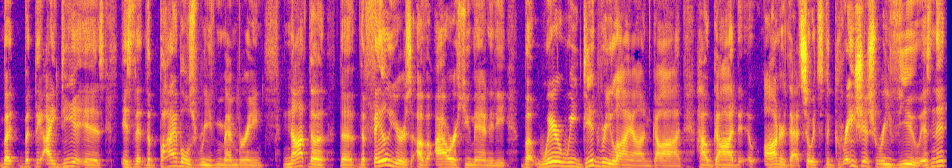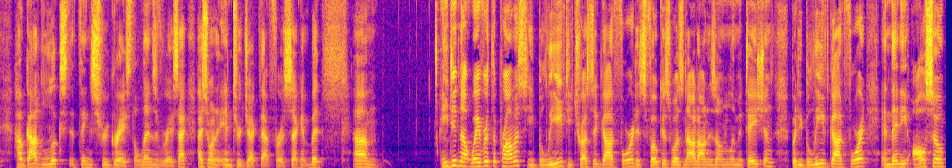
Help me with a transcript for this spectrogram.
But but the idea is, is that the Bible's remembering not the, the, the failures of our humanity, but where we did rely on God, how God honored that. So it's the gracious review, isn't it? How God looks at things through grace, the lens of grace. I, I just want to interject that for a second. But um, he did not waver at the promise. He believed, he trusted God for it. His focus was not on his own limitations, but he believed God for it. And then he also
